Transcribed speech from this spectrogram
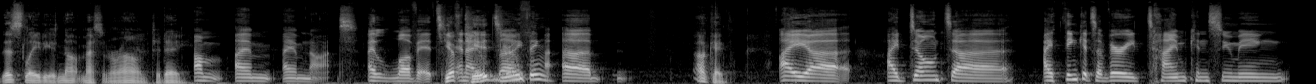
this lady is not messing around today. Um, I'm I am not. I love it. Do you have and kids I or anything? Uh, okay, I uh, I don't. Uh, I think it's a very time consuming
